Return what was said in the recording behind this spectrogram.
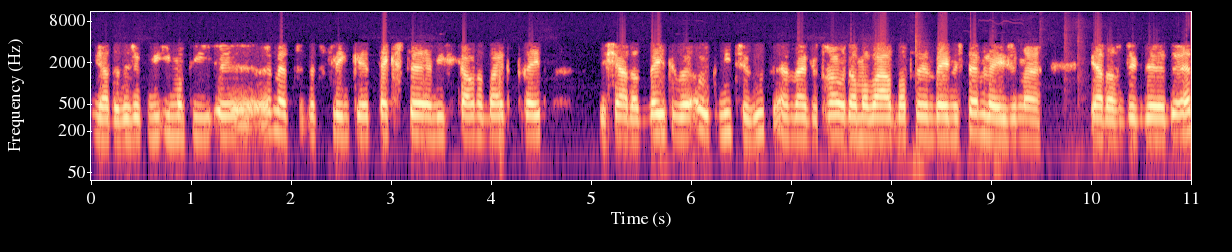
ja, dat is ook niet iemand die eh, met, met flinke teksten en die gauw naar buiten treedt. Dus ja, dat weten we ook niet zo goed. En wij vertrouwen dan maar waar wat we in benen stem lezen. Maar ja, dat is natuurlijk de, de,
